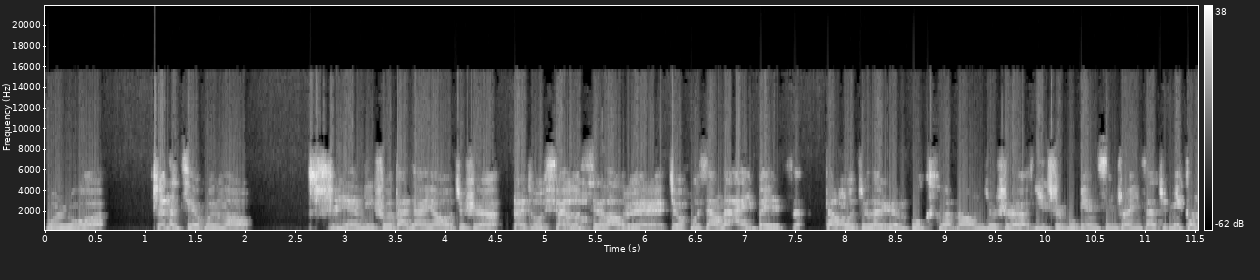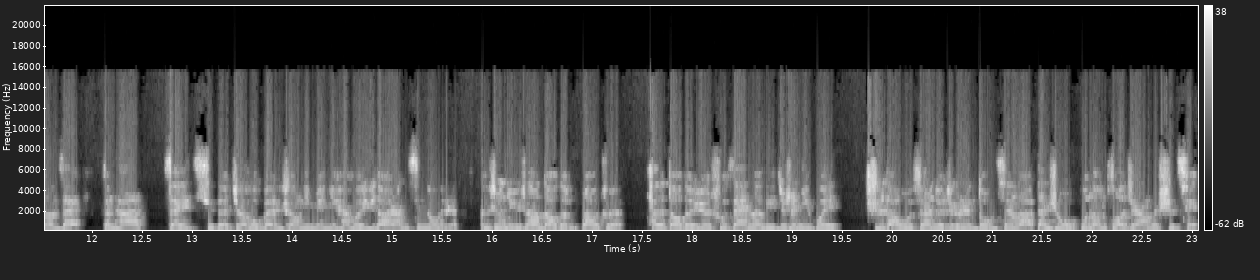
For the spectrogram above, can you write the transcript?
我如果真的结婚了，誓言里说大家要就是白头偕白，头偕老，对，就互相的爱一辈子。但我觉得人不可能就是一直不变心专一下去，你可能在跟他在一起的这后半生里面，你还会遇到让你心动的人。可是女生的道德标准，她的道德约束在那里，就是你会知道，我虽然对这个人动心了，但是我不能做这样的事情，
